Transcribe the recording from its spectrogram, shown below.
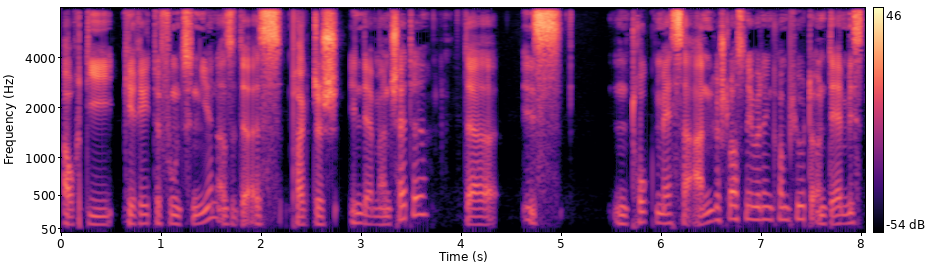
auch die Geräte funktionieren. Also da ist praktisch in der Manschette, da ist ein Druckmesser angeschlossen über den Computer und der misst,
